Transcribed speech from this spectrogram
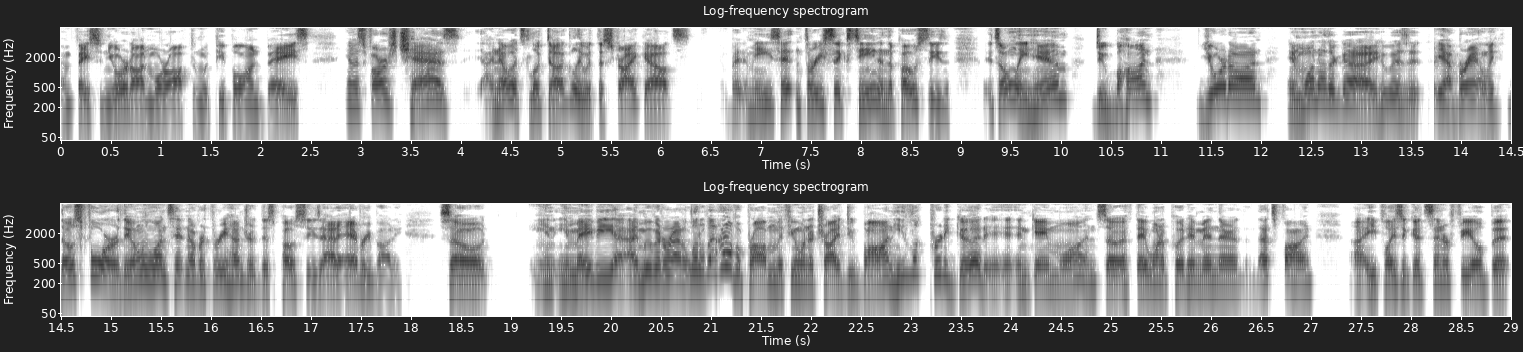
I'm facing Yordan more often with people on base. you know, as far as Chaz, I know it's looked ugly with the strikeouts, but I mean, he's hitting 316 in the postseason. It's only him, Dubon, Yordan, and one other guy. Who is it? Yeah, Brantley. Those four are the only ones hitting over 300 this postseason out of everybody. So and, maybe I move it around a little bit. I don't have a problem if you want to try Dubon. He looked pretty good in, in game one. So if they want to put him in there, that's fine. Uh, he plays a good center field, but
